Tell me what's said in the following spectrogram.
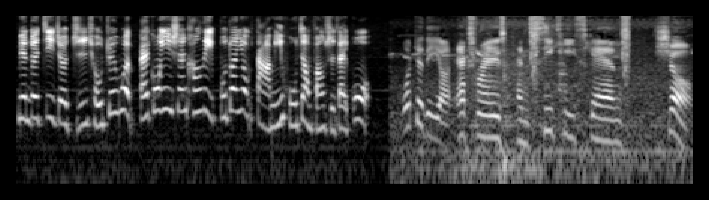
面对记者直球追问，白宫医生康利不断用打迷糊仗方式带过。 What do the uh, X-rays and CT scans show?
